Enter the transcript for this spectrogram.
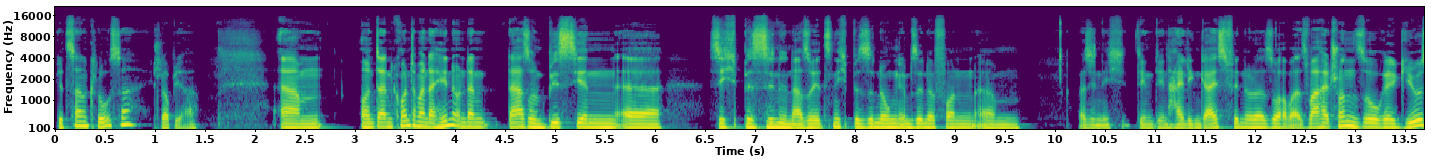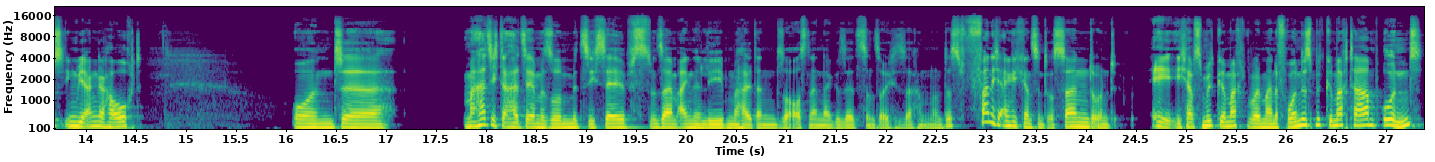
Gibt's da ein Kloster? Ich glaube ja. Ähm, und dann konnte man da hin und dann da so ein bisschen äh, sich besinnen. Also jetzt nicht Besinnung im Sinne von, ähm, weiß ich nicht, den, den Heiligen Geist finden oder so, aber es war halt schon so religiös irgendwie angehaucht. Und äh, man hat sich da halt sehr so mit sich selbst und seinem eigenen Leben halt dann so auseinandergesetzt und solche Sachen. Und das fand ich eigentlich ganz interessant und ey, ich hab's mitgemacht, weil meine Freunde es mitgemacht haben und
